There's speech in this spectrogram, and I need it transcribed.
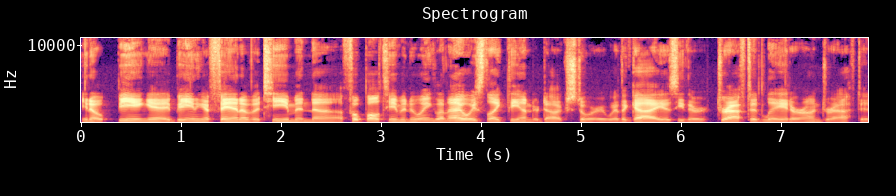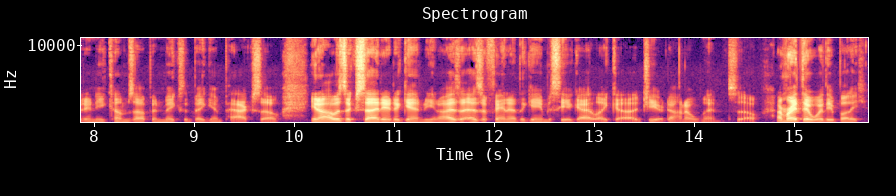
you know being a being a fan of a team and a football team in New England, I always like the underdog story where the guy is either drafted late or undrafted and he comes up and makes a big impact. So you know I was excited again, you know as a, as a fan of the game to see a guy like uh, Giordano win. So I'm right there with you, buddy.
